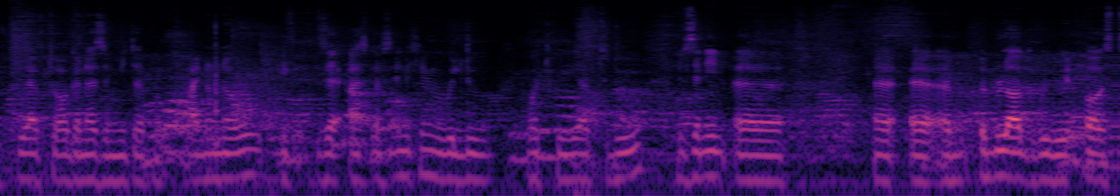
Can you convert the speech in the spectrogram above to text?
If we have to organize a meetup, I don't know. If they ask us anything, we will do what we have to do. If they need uh, a, a, a blog, we will host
